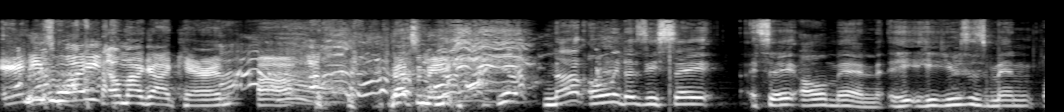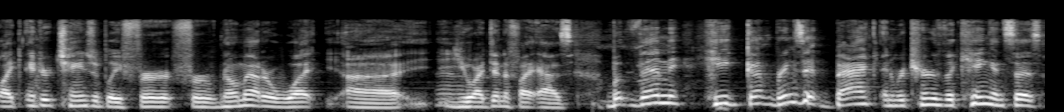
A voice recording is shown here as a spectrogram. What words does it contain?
And he's white. Oh my God, Karen. Uh, that's me. You know, not only does he say say all men, he, he uses men like interchangeably for for no matter what uh, you identify as. But then he g- brings it back in Return of the King and says,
